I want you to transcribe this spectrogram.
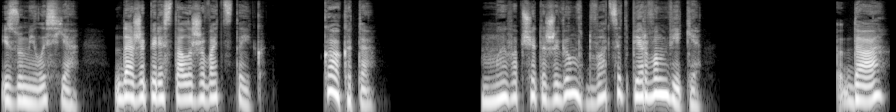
Изумилась я. Даже перестала жевать стейк. Как это? Мы вообще-то живем в 21 веке. Да,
